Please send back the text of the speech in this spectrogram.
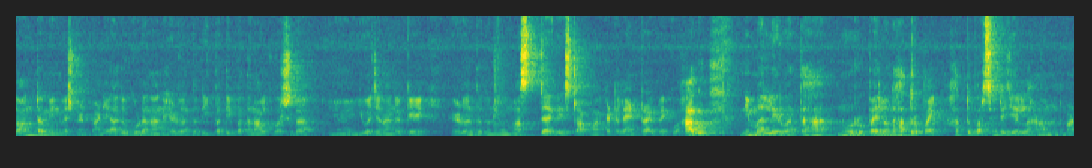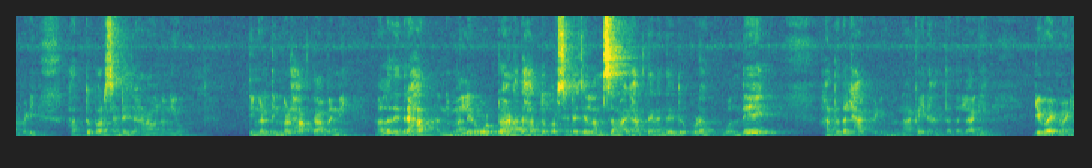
ಲಾಂಗ್ ಟರ್ಮ್ ಇನ್ವೆಸ್ಟ್ಮೆಂಟ್ ಮಾಡಿ, ಅದು ಕೂಡ ನಾನು ಹೇಳುವಂಥದ್ದು ಇಪ್ಪತ್ತು ಇಪ್ಪತ್ತ್ನಾಲ್ಕು ವರ್ಷದ ಯುವ ಜನಾಂಗಕ್ಕೆ ಹೇಳುವಂಥದ್ದು. ನೀವು ಮಸ್ಟಾಗಿ ಸ್ಟಾಕ್ ಮಾರ್ಕೆಟಲ್ಲಿ ಎಂಟರ್ ಆಗಬೇಕು. ಹಾಗೂ ನಿಮ್ಮಲ್ಲಿರುವಂತಹ ನೂರು ರೂಪಾಯಿಲಿ ಒಂದು ಹತ್ತು ರೂಪಾಯಿ, ಹತ್ತು ಪರ್ಸೆಂಟೇಜ್ ಎಲ್ಲ ಹಣವನ್ನು ಮಾಡಬೇಡಿ. ಹತ್ತು ಪರ್ಸೆಂಟೇಜ್ ಹಣವನ್ನು ನೀವು ತಿಂಗಳು ತಿಂಗಳು ಹಾಕ್ತಾ ಬನ್ನಿ. ಅಲ್ಲದಿದ್ದರೆ ಹ ನಿಮ್ಮಲ್ಲಿರೋ ಒಟ್ಟು ಹಣದ ಹತ್ತು ಪರ್ಸೆಂಟೇಜ್ ಲಂಸಮಾಗಿ ಹಾಕ್ತೇನೆ ಅಂತ ಇದ್ದರೂ ಕೂಡ ಒಂದೇ ಹಂತದಲ್ಲಿ ಹಾಕಬೇಡಿ. ಒಂದು ನಾಲ್ಕೈದು ಹಂತದಲ್ಲಾಗಿ ಡಿವೈಡ್ ಮಾಡಿ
